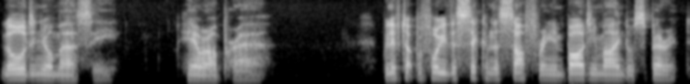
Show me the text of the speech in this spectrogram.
Lord, in your mercy, hear our prayer. We lift up before you the sick and the suffering in body, mind, or spirit.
